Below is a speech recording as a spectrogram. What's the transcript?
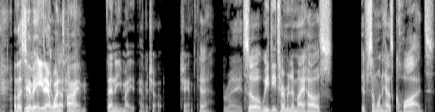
Unless you really have have eight to at one after it. time, then you might have a ch- chance. Okay. Right. So we determined in my house if someone has quads,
